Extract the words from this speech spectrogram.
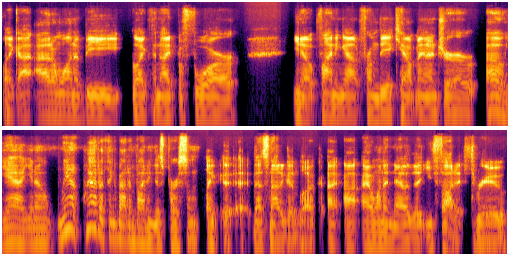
Like I, I don't want to be like the night before you know, finding out from the account manager, oh yeah, you know, we have, we had to think about inviting this person. Like uh, uh that's not a good look. I I, I want to know that you've thought it through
